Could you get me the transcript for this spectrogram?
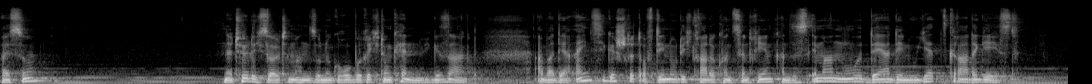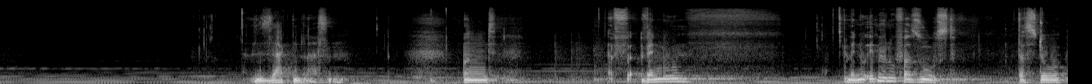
Weißt du? Natürlich sollte man so eine grobe Richtung kennen, wie gesagt. Aber der einzige Schritt, auf den du dich gerade konzentrieren kannst, ist immer nur der, den du jetzt gerade gehst. Sacken lassen. Und wenn du, wenn du immer nur versuchst, dass du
